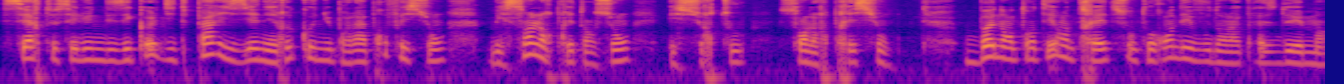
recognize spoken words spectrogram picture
Certes, c'est l'une des écoles dites parisiennes et reconnues par la profession, mais sans leurs prétentions et surtout sans leur pression. Bonne entente et entraide sont au rendez-vous dans la classe de M1.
